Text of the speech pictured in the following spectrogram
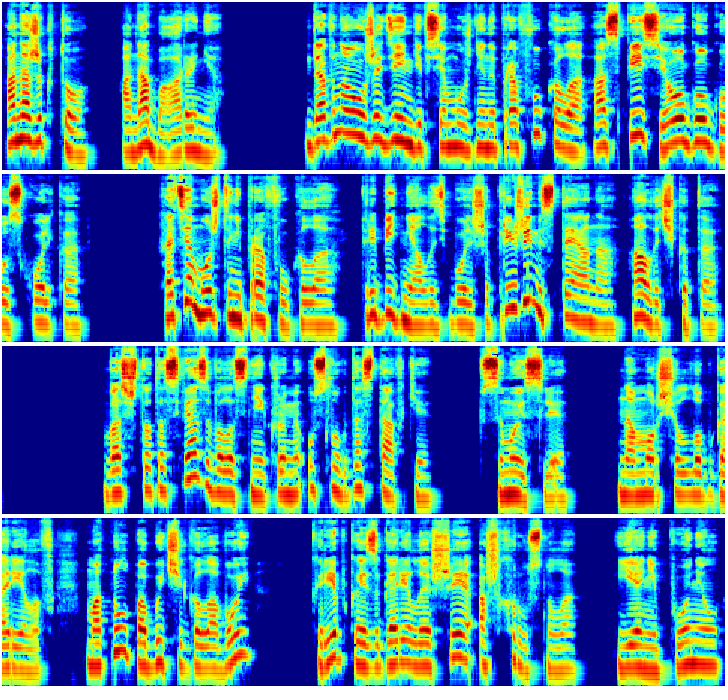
«Она же кто? Она барыня». Давно уже деньги все мужнины профукала, а спеси ого-го сколько. Хотя, может, и не профукала. Прибеднялась больше. Прижимистая она, алочка Вас что-то связывало с ней, кроме услуг доставки? В смысле? Наморщил лоб Горелов, мотнул по бычьей головой. Крепкая загорелая шея аж хрустнула. Я не понял.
